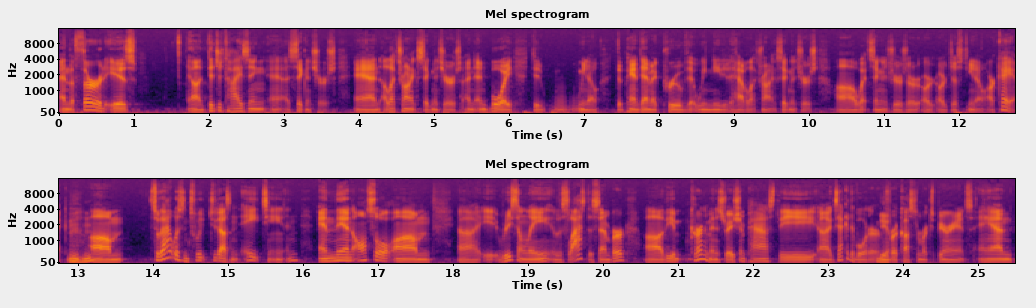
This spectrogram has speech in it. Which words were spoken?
And the third is uh, digitizing uh, signatures and electronic signatures, and, and boy, did you know the pandemic prove that we needed to have electronic signatures. Uh, wet signatures are, are, are, just you know archaic. Mm-hmm. Um, so that was in 2018, and, and then also um, uh, recently, this last December, uh, the current administration passed the uh, executive order yeah. for customer experience, and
